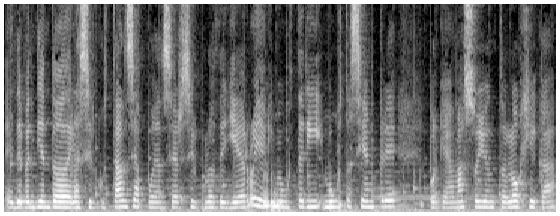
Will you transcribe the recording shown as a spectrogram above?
eh, dependiendo de las circunstancias pueden ser círculos de hierro y aquí me gustaría me gusta siempre porque además soy ontológica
